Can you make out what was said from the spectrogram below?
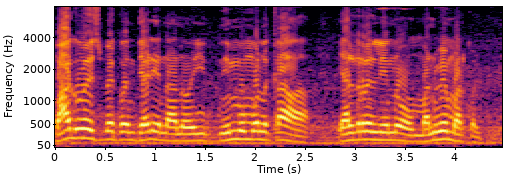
ಭಾಗವಹಿಸಬೇಕು ಅಂತೇಳಿ ನಾನು ನಿಮ್ಮ ಮೂಲಕ ಎಲ್ಲರಲ್ಲಿನೂ ಮನವಿ ಮಾಡ್ಕೊಳ್ತೀನಿ.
